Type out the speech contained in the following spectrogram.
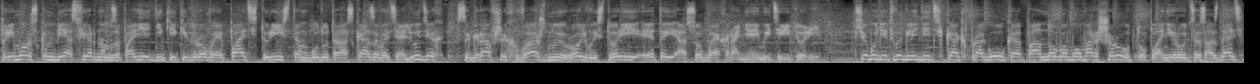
В Приморском биосферном заповеднике Кедровая Пать туристам будут рассказывать о людях, сыгравших важную роль в истории этой особо охраняемой территории. Все будет выглядеть как прогулка по новому маршруту. Планируется создать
